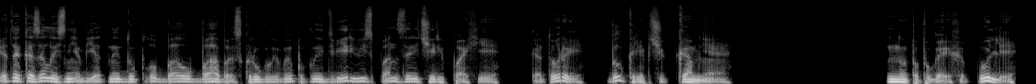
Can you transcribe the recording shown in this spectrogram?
Это оказалось необъятное дупло Баобаба с круглой выпуклой дверью из панциря черепахи, который был крепче камня. Но попугайха Полли,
